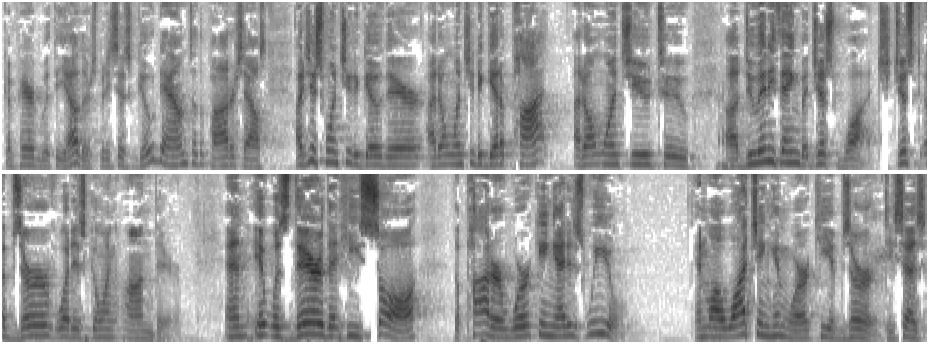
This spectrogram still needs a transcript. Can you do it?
compared with the others. But he says, Go down to the potter's house. I just want you to go there. I don't want you to get a pot. I don't want you to uh, do anything but just watch. Just observe what is going on there. And it was there that he saw the potter working at his wheel. And while watching him work, he observed. He says,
